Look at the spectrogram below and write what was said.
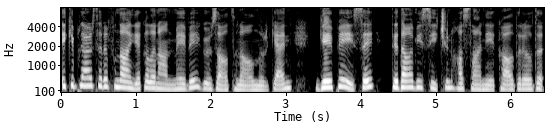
Ekipler tarafından yakalanan MB gözaltına alınırken GP ise tedavisi için hastaneye kaldırıldı.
